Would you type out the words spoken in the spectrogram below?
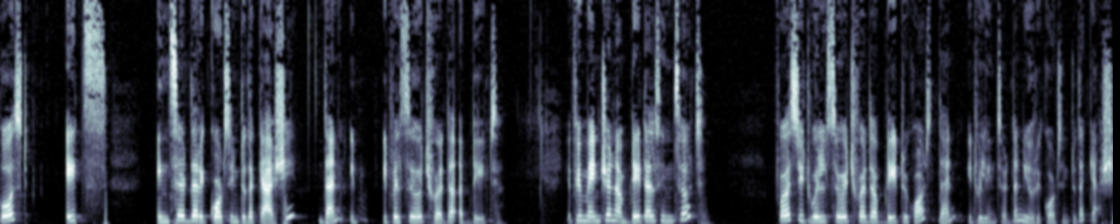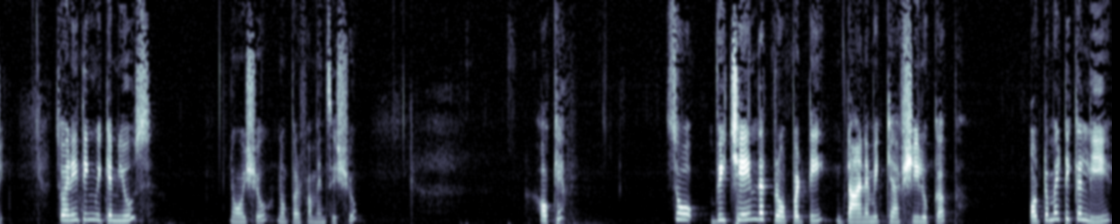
first it's insert the records into the cache then it, it will search for the updates if you mention update else insert first it will search for the update records then it will insert the new records into the cache so anything we can use? No issue no performance issue. Okay. So we change that property dynamic cache lookup. Automatically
